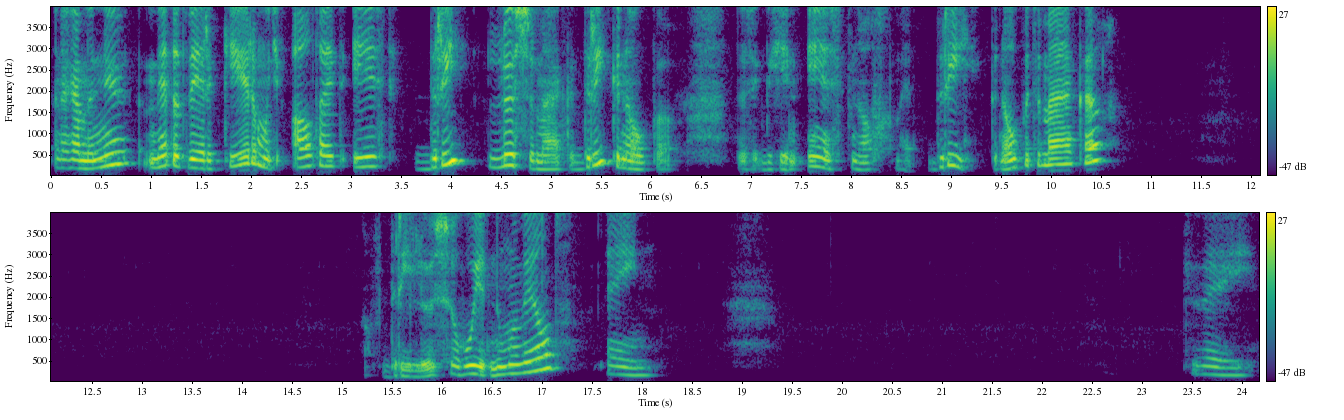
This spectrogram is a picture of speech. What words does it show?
en dan gaan we nu met het werk keren. Moet je altijd eerst drie lussen maken. Drie knopen. Dus ik begin eerst nog met drie knopen te maken. Of drie lussen hoe je het noemen wilt. 1 2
